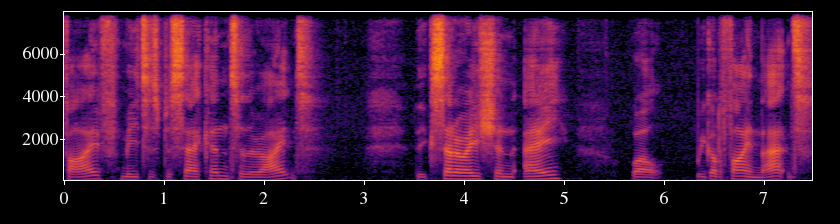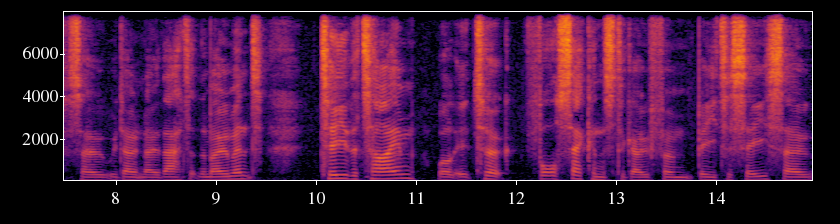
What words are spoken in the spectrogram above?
5 meters per second to the right. The acceleration a well we got to find that so we don't know that at the moment. t the time well it took 4 seconds to go from B to C, so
